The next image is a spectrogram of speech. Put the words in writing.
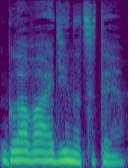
Глава одиннадцатая.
